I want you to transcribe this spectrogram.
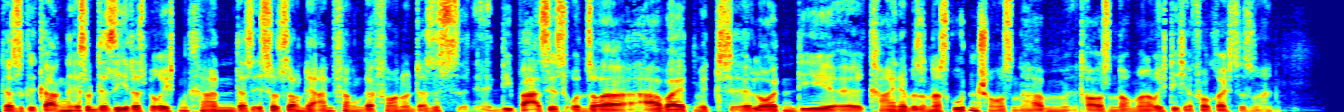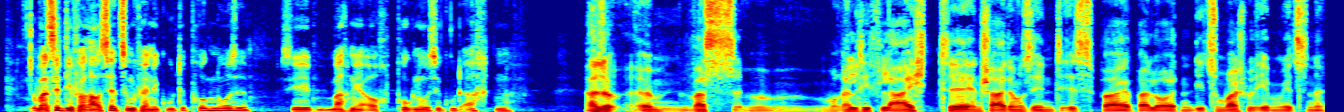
dass es gegangen ist und dass sie das berichten kann. Das ist sozusagen der Anfang davon und das ist äh, die Basis unserer Arbeit mit Leuten, die keine besonders guten Chancen haben, draußen nochmal richtig erfolgreich zu sein. Was sind die Voraussetzungen für eine gute Prognose? Sie machen ja auch Prognosegutachten. Also ähm, was äh, relativ leichte Entscheidungen sind, ist bei, bei Leuten, die zum Beispiel eben jetzt eine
